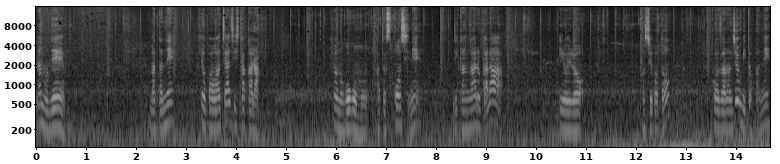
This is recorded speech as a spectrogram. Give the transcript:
なのでまたね今日パワーチャージしたから今日の午後もあと少しね時間があるからいろいろお仕事講座の準備とかね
